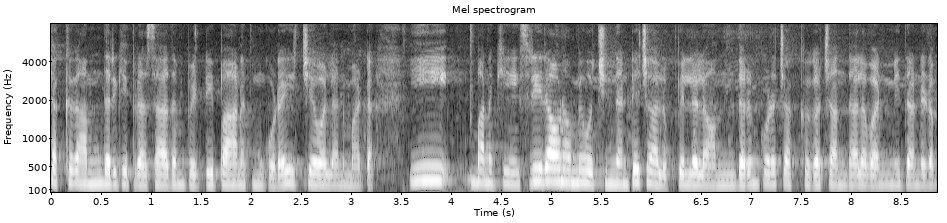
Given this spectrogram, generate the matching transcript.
చక్కగా అందరికీ ప్రసాదం పెట్టి పానకం కూడా ఇచ్చేవాళ్ళు అనమాట ఈ మనకి శ్రీరామనవమి వచ్చిందంటే చాలు. పిల్లలు అందరం కూడా చక్కగా చందాలు అవన్నీ దండడం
